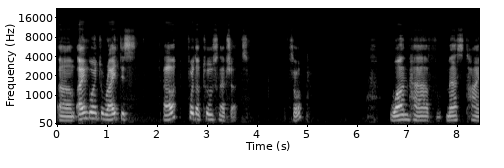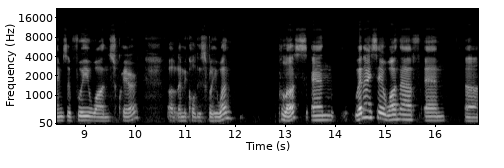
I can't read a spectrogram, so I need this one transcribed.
um, I'm going to write this out for the two snapshots. So 1 half mass times V1 squared. Uh, let me call this V1 plus, and when I say 1 half m uh,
